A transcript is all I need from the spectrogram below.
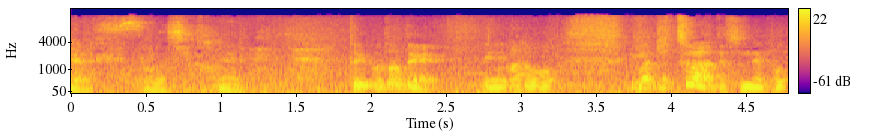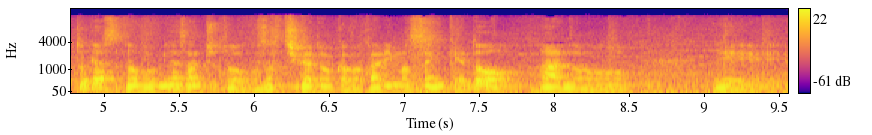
えそうでしたか。えええということで、えーとまあ、実はですねポッドキャストの方皆さんちょっとご存知かどうか分かりませんけどあの、えー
